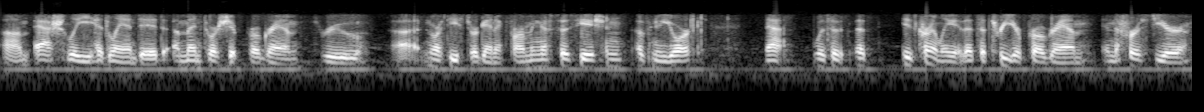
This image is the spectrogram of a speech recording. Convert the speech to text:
um, Ashley had landed a mentorship program through uh, Northeast Organic Farming Association of New York. That was a is currently that's a three year program. In the first year,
